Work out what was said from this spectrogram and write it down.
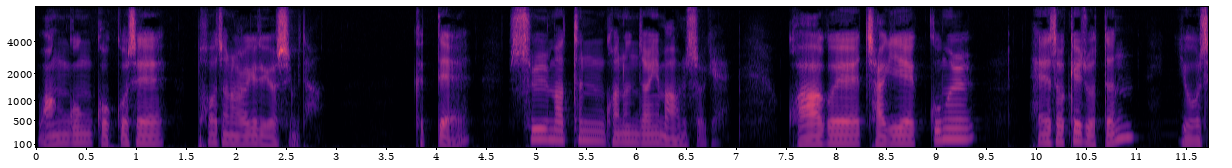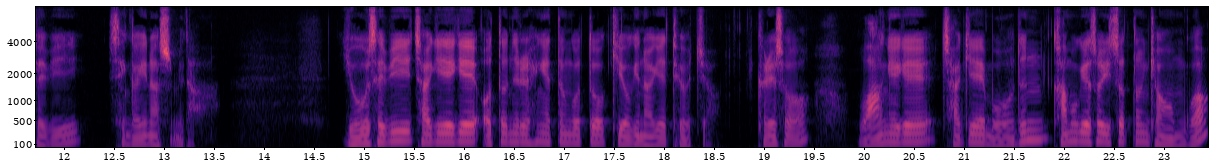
왕궁 곳곳에 퍼져나가게 되었습니다. 그때 술 맡은 관원장의 마음속에 과거에 자기의 꿈을 해석해 줬던 요셉이 생각이 났습니다. 요셉이 자기에게 어떤 일을 행했던 것도 기억이 나게 되었죠. 그래서 왕에게 자기의 모든 감옥에서 있었던 경험과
